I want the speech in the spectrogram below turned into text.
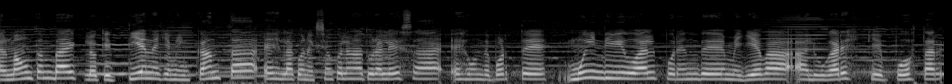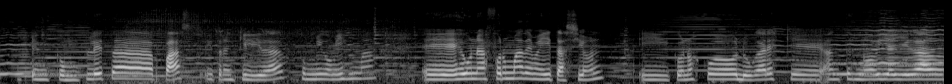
El mountain bike lo que tiene que me encanta es la conexión con la naturaleza, es un deporte muy individual, por ende me lleva a lugares que puedo estar en completa paz y tranquilidad conmigo misma. Eh, es una forma de meditación y conozco lugares que antes no había llegado.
